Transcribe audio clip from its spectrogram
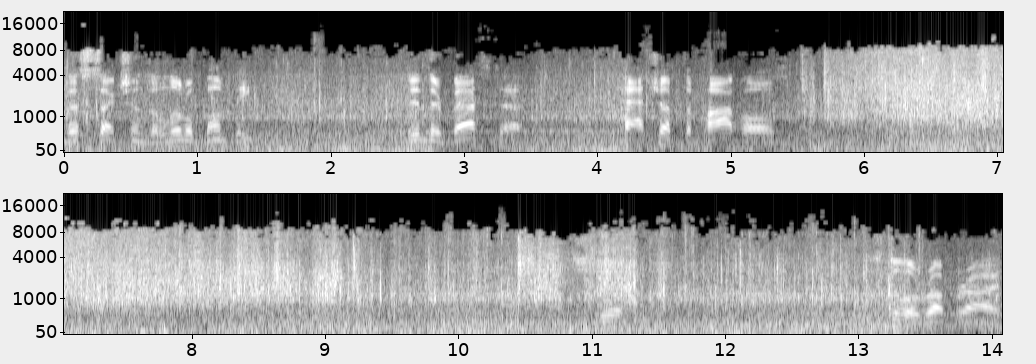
This section's a little bumpy. They did their best to patch up the potholes. Still, still a rough ride.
